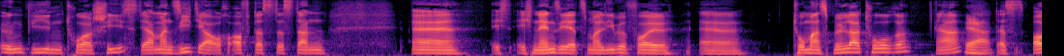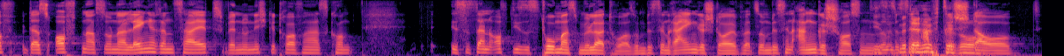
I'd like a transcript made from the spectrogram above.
irgendwie ein Tor schießt, ja, man sieht ja auch oft, dass das dann, äh, ich, ich nenne sie jetzt mal liebevoll äh, Thomas Müller-Tore, ja, Ja. Das, oft, das oft nach so einer längeren Zeit, wenn du nicht getroffen hast, kommt, ist es dann oft dieses Thomas Müller-Tor, so ein bisschen reingestolpert, so ein bisschen angeschossen, so ein Dieses bisschen so. abgestaubt.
